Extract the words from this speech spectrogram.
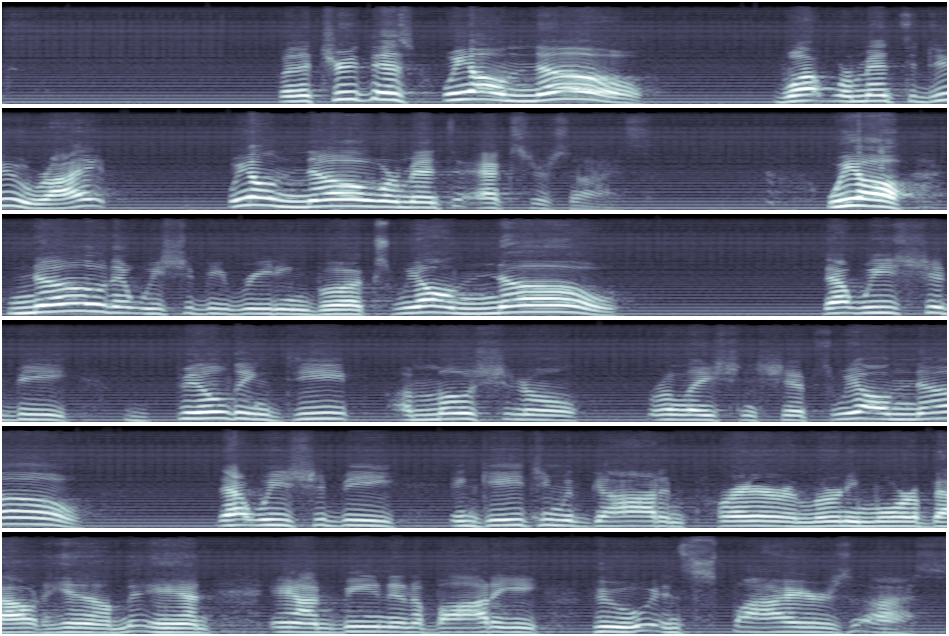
But the truth is, we all know what we're meant to do, right? We all know we're meant to exercise. We all know that we should be reading books. We all know that we should be building deep emotional relationships. We all know that we should be engaging with God in prayer and learning more about Him and, and being in a body who inspires us.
